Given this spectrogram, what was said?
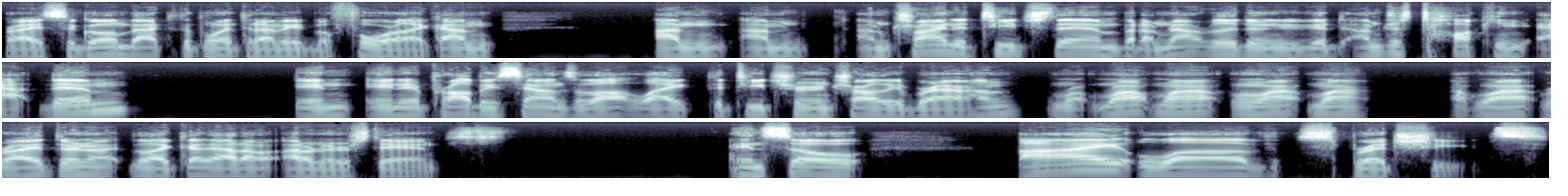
Right. So going back to the point that I made before, like I'm I'm I'm I'm trying to teach them, but I'm not really doing a good. I'm just talking at them, and and it probably sounds a lot like the teacher in Charlie Brown. Wah, wah, wah, right? They're not like I don't I don't understand. And so I love spreadsheets.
